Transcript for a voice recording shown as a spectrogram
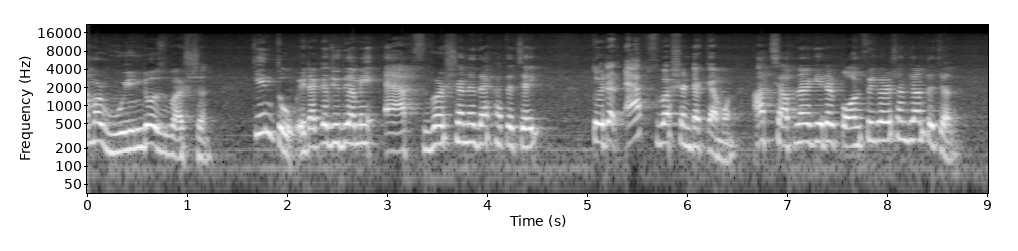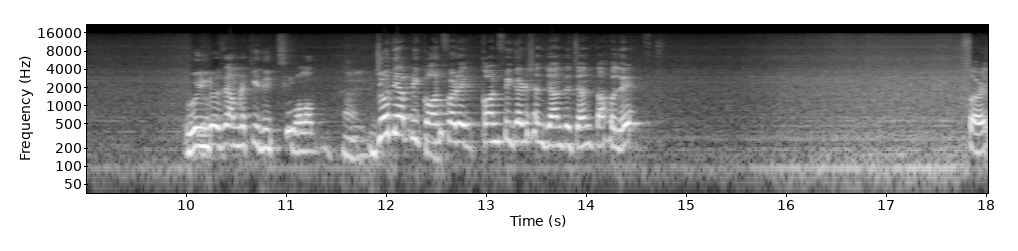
আমার উইন্ডোজ ভার্সন কিন্তু এটাকে যদি আমি অ্যাপস ভার্সনে দেখাতে চাই তো এটার অ্যাপস ভার্সনটা কেমন? আচ্ছা আপনারা কি এটার কনফিগারেশন জানতে চান? উইন্ডোজে আমরা কি দিচ্ছি? বলা হ্যাঁ। যদি আপনি কনফিগারেশন জানতে চান তাহলে সরি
